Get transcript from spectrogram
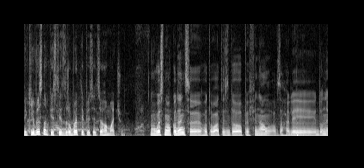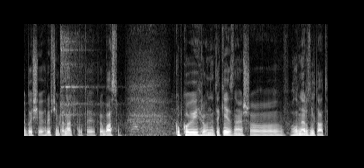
Які висновки слід зробити після цього матчу? Ну, висновок один це готуватись до півфіналу, а взагалі до найближчої гри в чемпіонаті проти Кривбасу. Кубкові ігри вони такі, знаєш, що головне результат,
